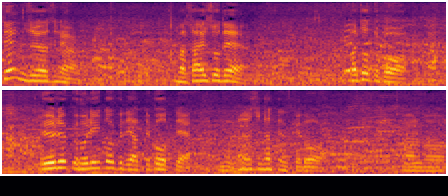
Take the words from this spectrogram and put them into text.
2018年、まあ、最初で、まあ、ちょっとこう有力フリートークでやっていこうって話になってるんですけど、あの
